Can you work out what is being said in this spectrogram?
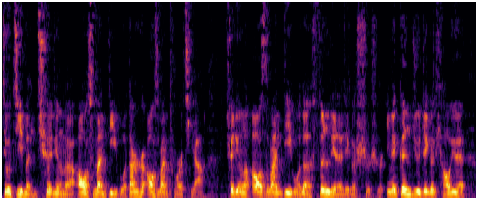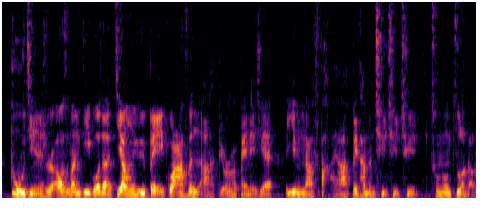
就基本确定了奥斯曼帝国，当时是奥斯曼土耳其啊，确定了奥斯曼帝国的分裂的这个事实。因为根据这个条约，不仅是奥斯曼帝国的疆域被瓜分啊，比如说被那些英啊法呀，被他们去去去从中作梗，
